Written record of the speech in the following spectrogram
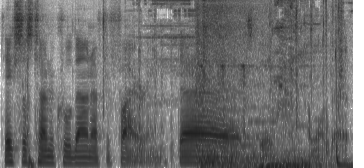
Takes less time to cool down after firing. That's good. I want that.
